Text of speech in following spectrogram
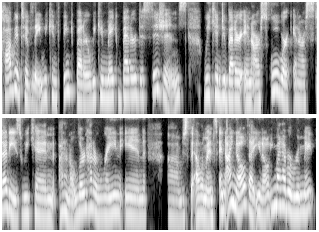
cognitively we can think better we can make better decisions we can do better in our schoolwork in our studies we can i don't know learn how to rein in um, just the elements. And i know that you know you might have a roommate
